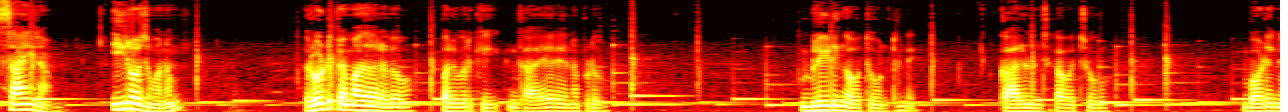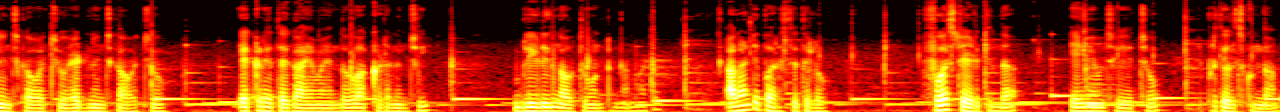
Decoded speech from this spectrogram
సాయిరామ్ ఈరోజు మనం రోడ్డు ప్రమాదాలలో పలువురికి గాయాలైనప్పుడు బ్లీడింగ్ అవుతూ ఉంటుంది. కాలు నుంచి కావచ్చు బాడీ నుంచి కావచ్చు హెడ్ నుంచి కావచ్చు ఎక్కడైతే గాయమైందో అక్కడ నుంచి బ్లీడింగ్ అవుతూ ఉంటుందన్నమాట. అలాంటి పరిస్థితుల్లో ఫస్ట్ ఎయిడ్ కింద ఏమేమి చేయొచ్చో ఇప్పుడు తెలుసుకుందాం.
